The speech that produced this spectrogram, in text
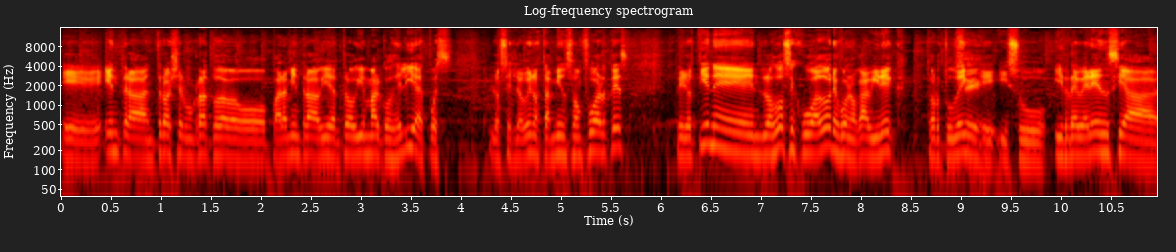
eh, entra, entró ayer un rato, para mí entraba, había entrado bien Marcos Delía, después los eslovenos también son fuertes. Pero tienen los 12 jugadores, bueno, Sí. eh, y su irreverencia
